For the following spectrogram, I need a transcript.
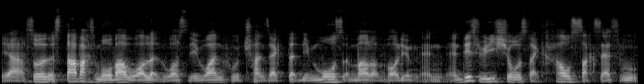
Yeah, so the Starbucks mobile wallet was the one who transacted the most amount of volume, and, and this really shows like how successful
